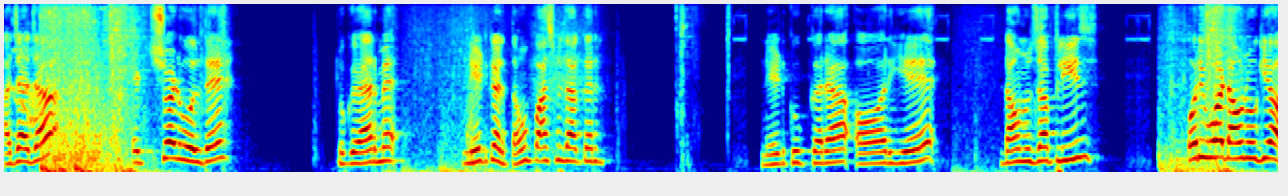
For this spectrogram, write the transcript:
आजा आजा। इट शॉट बोलते तो यार, मैं नेट करता हूँ पास में जाकर। नेट कुक करा और ये डाउन हो जा प्लीज़ और वो डाउन हो गया।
